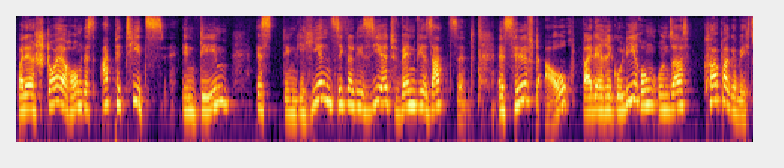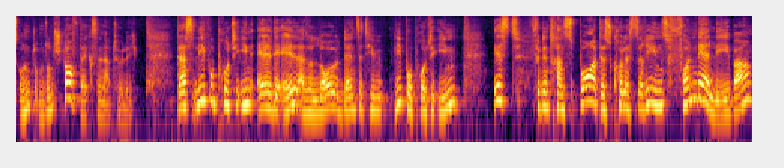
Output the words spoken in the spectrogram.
bei der Steuerung des Appetits, indem es dem Gehirn signalisiert, wenn wir satt sind. Es hilft auch bei der Regulierung unseres Körpergewichts und unserem Stoffwechsel natürlich. Das Lipoprotein LDL, also Low Density Lipoprotein, ist für den Transport des Cholesterins von der Leber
